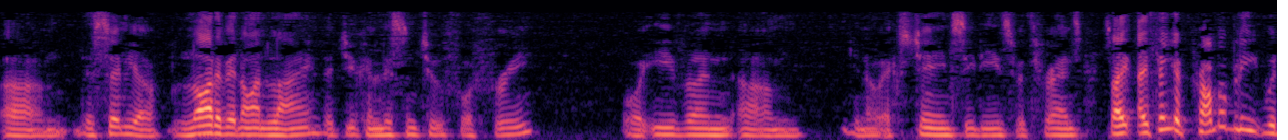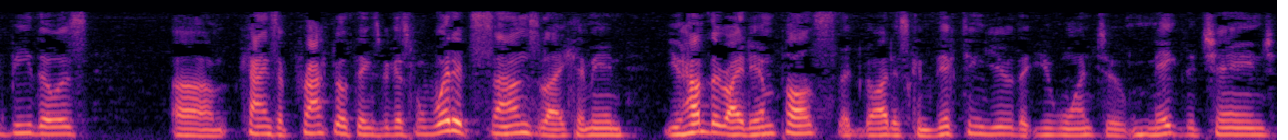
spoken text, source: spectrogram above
Um, there's certainly a lot of it online that you can listen to for free, or even um, you know exchange CDs with friends. So I, I think it probably would be those um, kinds of practical things because from what it sounds like, I mean, you have the right impulse that God is convicting you that you want to make the change.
